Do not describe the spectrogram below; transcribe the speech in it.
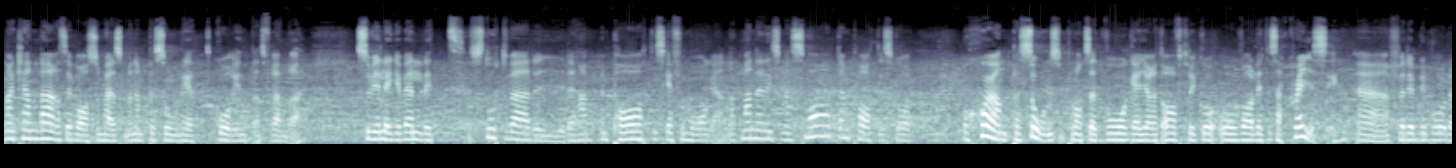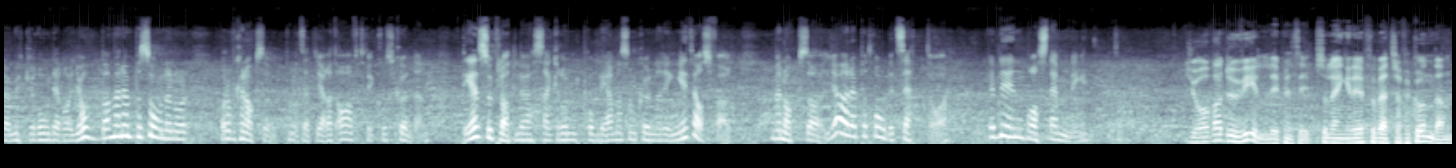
man kan lära sig vad som helst men en personlighet går inte att förändra. Så vi lägger väldigt stort värde i den här empatiska förmågan. Att man är liksom en smart, empatisk och, och skön person som på något sätt vågar göra ett avtryck och, och vara lite så crazy. Eh, för det blir både mycket roligare att jobba med den personen och, och de kan också på något sätt göra ett avtryck hos kunden. Dels såklart lösa grundproblemen som kunden ringer till oss för, men också göra det på ett roligt sätt och det blir en bra stämning. Liksom. Gör vad du vill i princip, så länge det förbättrar för kunden.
